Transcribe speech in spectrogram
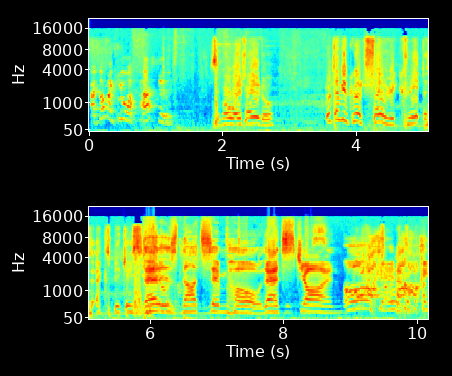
I thought my Q was passive. Simo, what are you trying to do? Don't tell me you're gonna try to recreate the XPK scene. That is not Simho. That's John. Oh, okay. never mind.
